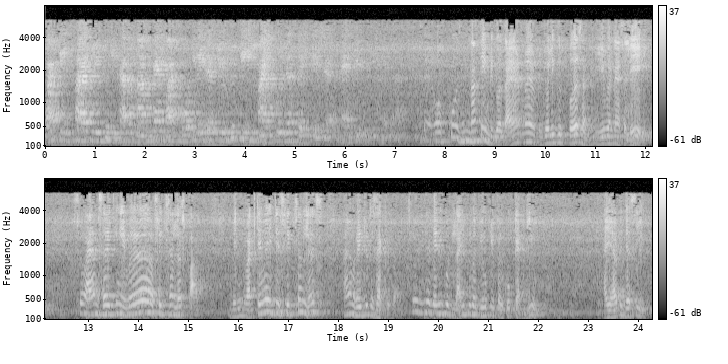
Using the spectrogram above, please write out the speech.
what inspired you to become a monk and what motivated you to teach mindfulness meditation? Thank you. Of course, nothing because I am a jolly good person, even as a lay. So I am searching ever frictionless path. When whatever it is frictionless, I am ready to sacrifice. So it is a very good life because you people cook and give. I have to just eat.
